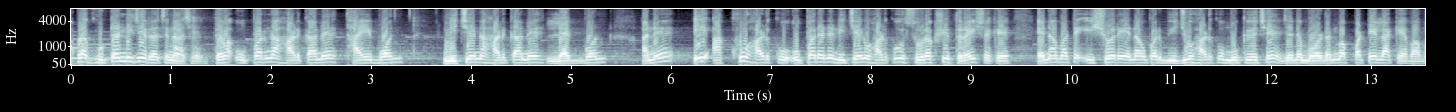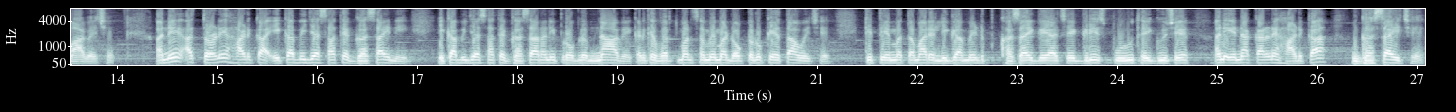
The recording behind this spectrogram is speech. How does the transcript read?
આપણા ઘૂંટણની જે રચના છે, તેમાં ઉપરના હાડકાને થાઈ બોન નીચેના હાડકાને લેગબોન અને એ આખું હાડકું, ઉપર અને નીચેનું હાડકું સુરક્ષિત રહી શકે. એના માટે ઈશ્વરે એના ઉપર બીજું હાડકું મૂક્યું છે, જેને મોડર્નમાં પટેલા કહેવામાં આવે છે. અને આ ત્રણેય હાડકા એકાબીજા સાથે ઘસાય નહીં. એકાબીજા સાથે ઘસારાની પ્રોબ્લેમ ના આવે. કારણ કે વર્તમાન સમયમાં ડૉક્ટરો કહેતા હોય છે કે તેમાં તમારે લિગામેન્ટ ખસાઈ ગયા છે, ગ્રીસ પૂરું થઈ ગયું છે અને એના કારણે હાડકા ઘસાય છે.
